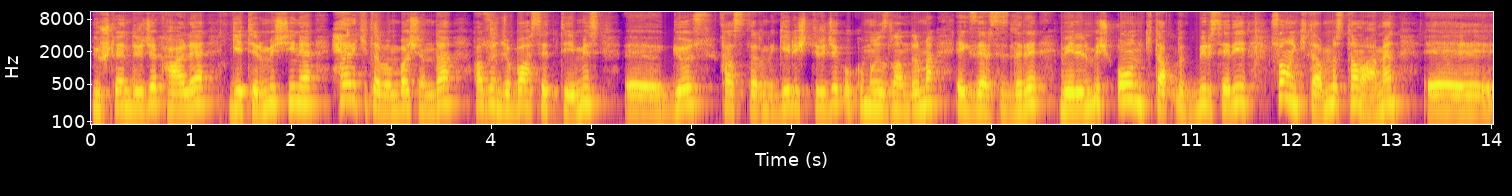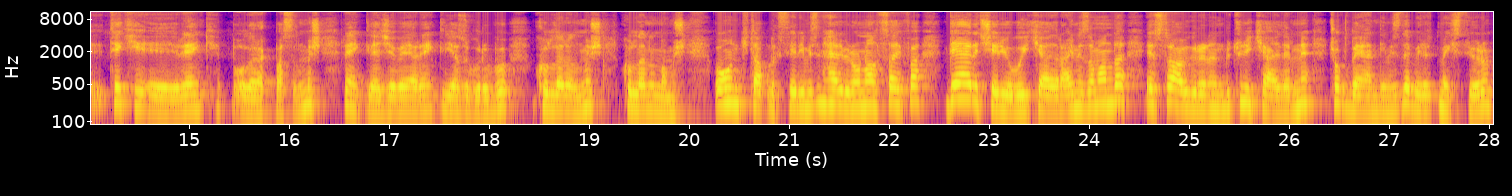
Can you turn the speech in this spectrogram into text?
güçlendirecek hale getirmiş. Yine her kitabın başında az önce bahsettiğimiz e, göz kaslarını geliştirecek okuma hızlandırma egzersizleri verilmiş. 10 kitaplık bir seri. Son kitabımız tamamen tek renk olarak basılmış. Renkli hece veya renkli yazı grubu kullanılmış, kullanılmamış. 10 kitaplık serimizin her biri 16 sayfa değer içeriyor bu hikayeler. Aynı zamanda Esra Avgüren'in bütün hikayelerini çok beğendiğimizi de belirtmek istiyorum.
